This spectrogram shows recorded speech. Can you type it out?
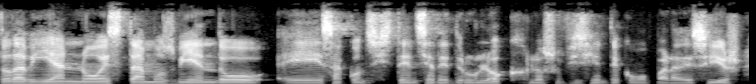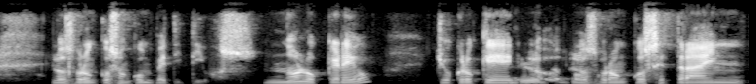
todavía no estamos viendo eh, esa consistencia de Drew Lock lo suficiente como para decir los Broncos son competitivos. No lo creo. Yo creo que los Broncos se traen,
